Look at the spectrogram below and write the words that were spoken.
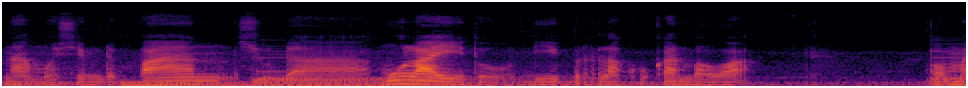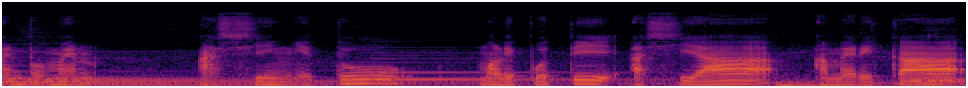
Nah musim depan sudah mulai itu diberlakukan bahwa pemain-pemain asing itu meliputi Asia Amerika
